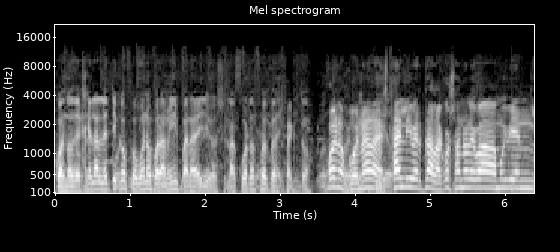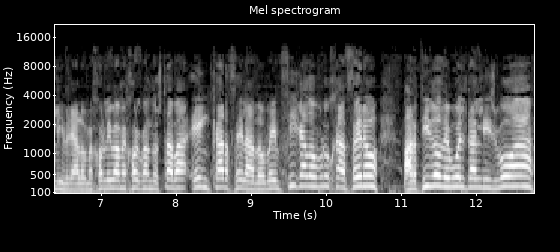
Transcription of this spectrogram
Cuando dejé el Atlético fue bueno para mí y para ellos. El acuerdo fue perfecto. Bueno, pues nada, está en libertad. La cosa no le va muy bien libre. A lo mejor le iba mejor cuando estaba encarcelado. Benfica 2 Bruja 0. Partido de vuelta en Lisboa.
